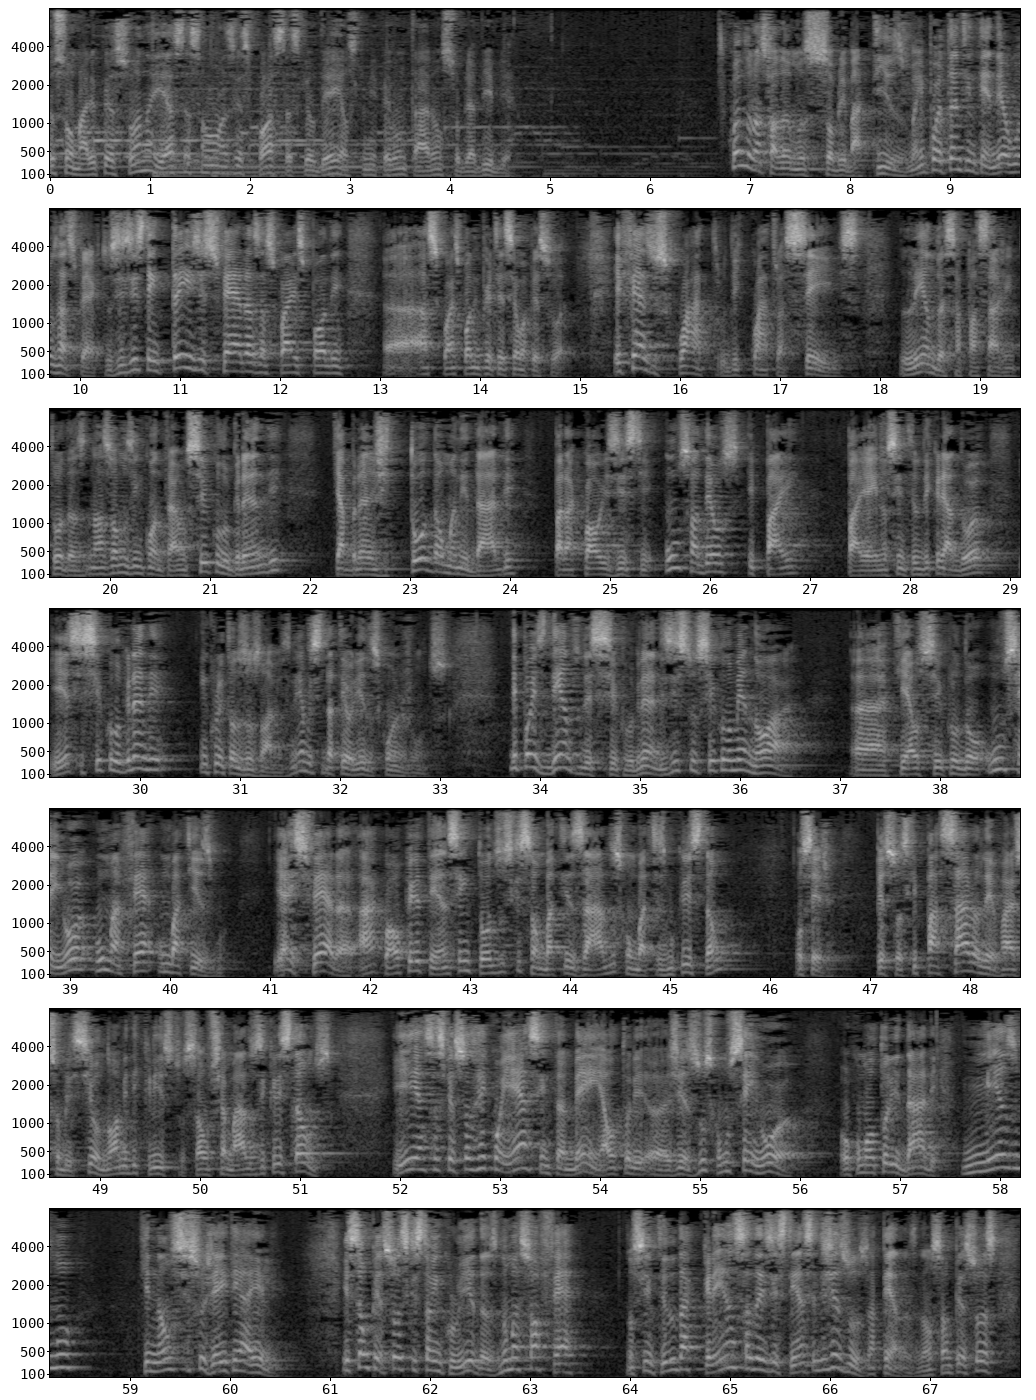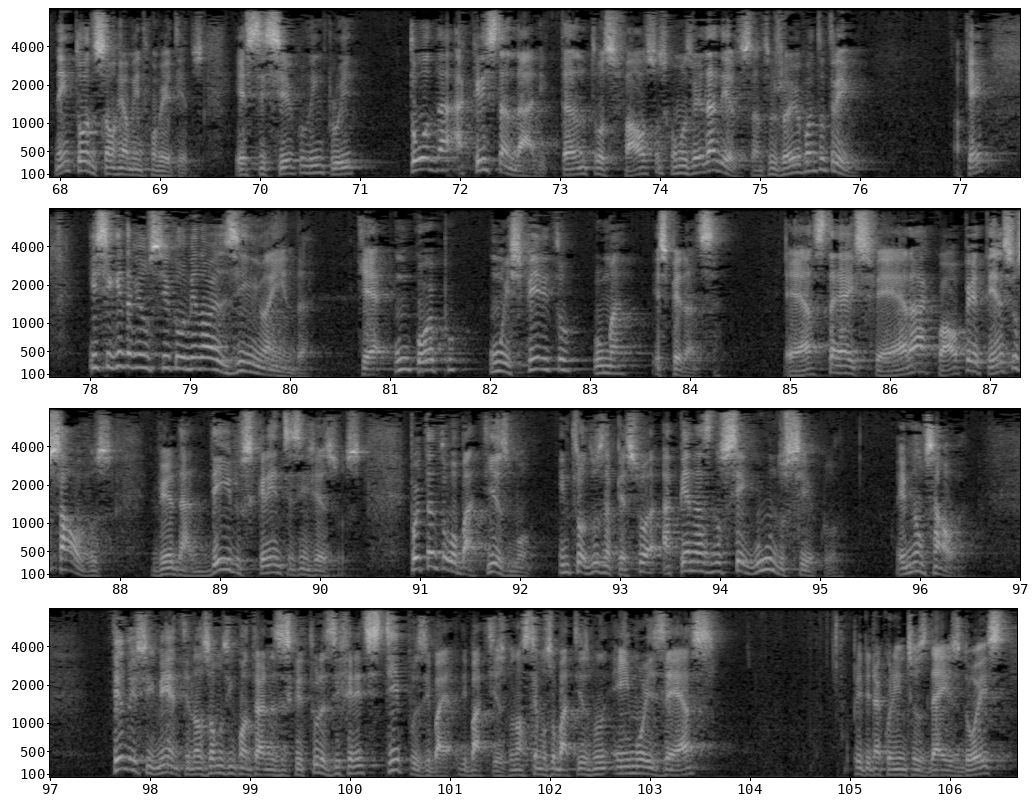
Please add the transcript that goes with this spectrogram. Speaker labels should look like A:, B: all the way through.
A: Eu sou Mário Persona e essas são as respostas que eu dei aos que me perguntaram sobre a Bíblia.
B: Quando nós falamos sobre batismo, é importante entender alguns aspectos. Existem três esferas às quais podem, ah, às quais podem pertencer uma pessoa. Efésios 4, de 4 a 6, lendo essa passagem toda, nós vamos encontrar um círculo grande que abrange toda a humanidade, para a qual existe um só Deus e Pai, Pai aí no sentido de Criador, e esse círculo grande inclui todos os homens. Lembre-se da teoria dos conjuntos. Depois, dentro desse círculo grande, existe um círculo menor, uh, que é o ciclo do um Senhor, uma fé, um batismo. E a esfera à qual pertencem todos os que são batizados com o batismo cristão, ou seja, pessoas que passaram a levar sobre si o nome de Cristo, são chamados de cristãos. E essas pessoas reconhecem também ah, Jesus como Senhor ou como autoridade, mesmo que não se sujeitem a Ele. E são pessoas que estão incluídas numa só fé no sentido da crença da existência de Jesus apenas. Não são pessoas, nem todos são realmente convertidos. Esse círculo inclui toda a cristandade, tanto os falsos como os verdadeiros, tanto o joio quanto o trigo. Ok? Em seguida vem um círculo menorzinho ainda, que é um corpo, um espírito, uma esperança. Esta é a esfera a qual pertencem os salvos, verdadeiros crentes em Jesus. Portanto, o batismo introduz a pessoa apenas no segundo círculo. Ele não salva. Tendo isso em mente, nós vamos encontrar nas Escrituras diferentes tipos de batismo. Nós temos o batismo em Moisés, 1 Coríntios 10, 2.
